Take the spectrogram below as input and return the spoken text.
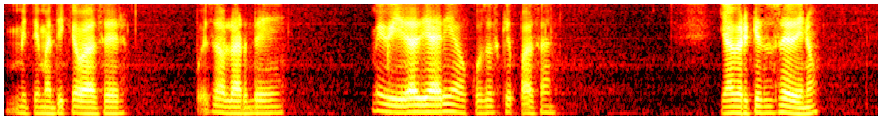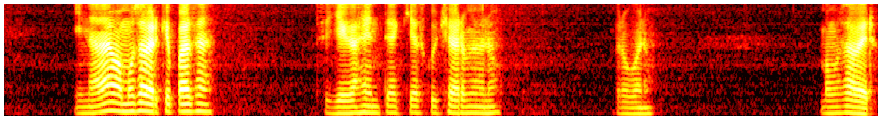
Mi temática va a ser, pues, hablar de mi vida diaria o cosas que pasan. Y a ver qué sucede, ¿no? Y nada, vamos a ver qué pasa si llega gente aquí a escucharme o no. Pero bueno, vamos a ver.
